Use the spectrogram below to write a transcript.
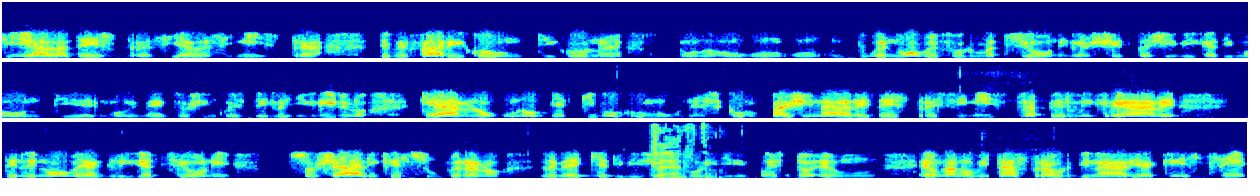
sia alla destra sia alla sinistra, deve fare i conti con un, un, un, due nuove formazioni, la scelta civica di Monti e il Movimento 5 Stelle di Grillo, che hanno un obiettivo comune, scompaginare destra e sinistra per ricreare delle nuove aggregazioni sociali che superano le vecchie divisioni certo. politiche. Questa è, è una novità straordinaria che se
